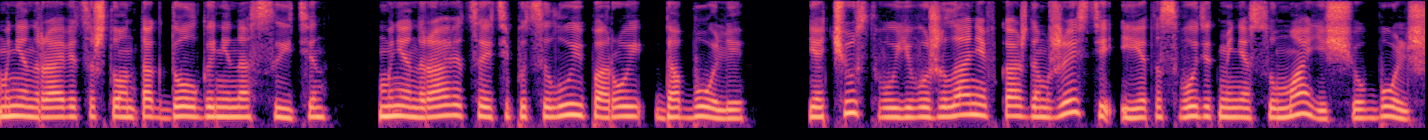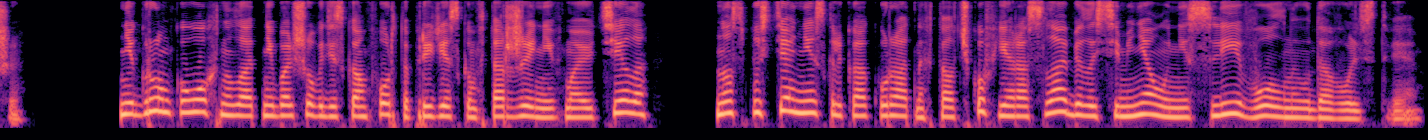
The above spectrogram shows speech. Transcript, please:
Мне нравится, что он так долго не насытен. Мне нравятся эти поцелуи порой до боли. Я чувствую его желание в каждом жесте, и это сводит меня с ума еще больше. Негромко охнула от небольшого дискомфорта при резком вторжении в мое тело, но спустя несколько аккуратных толчков я расслабилась, и меня унесли волны удовольствия.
